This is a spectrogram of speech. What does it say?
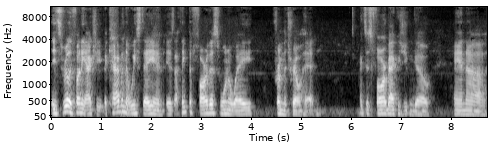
It's really funny, actually. The cabin that we stay in is, I think, the farthest one away from the trailhead. It's as far back as you can go. And uh,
